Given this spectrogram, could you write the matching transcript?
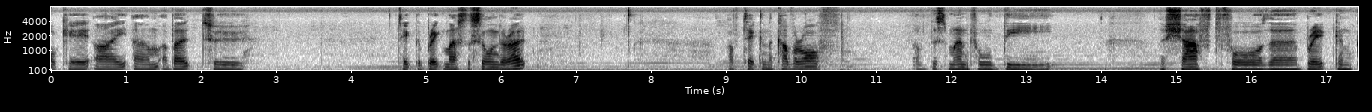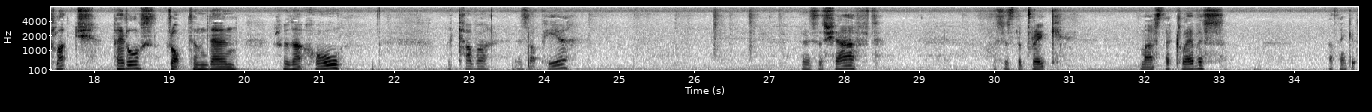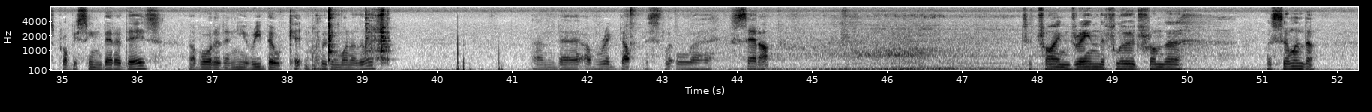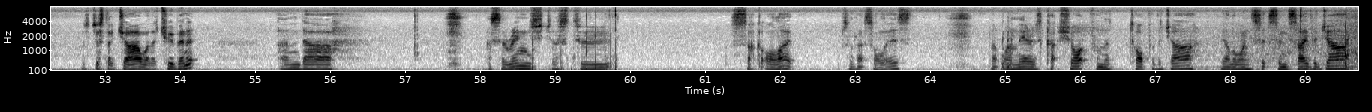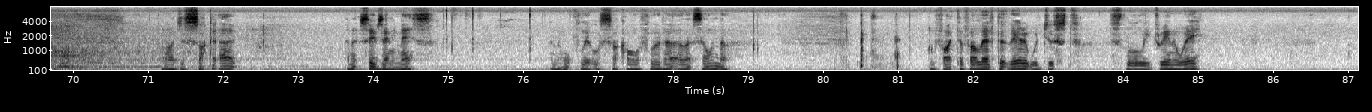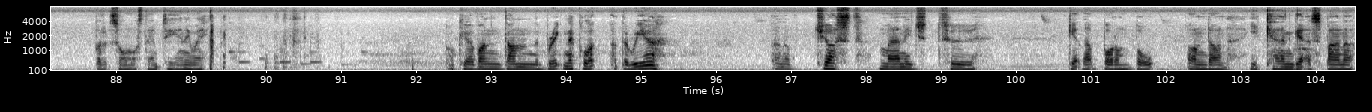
Okay, I am about to take the brake master cylinder out. I've taken the cover off. I've dismantled the the shaft for the brake and clutch pedals, dropped them down through that hole. The cover is up here. There's the shaft this is the brake Master Clevis. I think it's probably seen better days. I've ordered a new rebuild kit including one of those. And uh, I've rigged up this little uh, setup to try and drain the fluid from the, the cylinder. It's just a jar with a tube in it and uh, a syringe just to suck it all out. So that's all it is. That one there is cut short from the top of the jar. The other one sits inside the jar. And I just suck it out. And it saves any mess. And hopefully it will suck all the fluid out of that cylinder. In fact if I left it there it would just slowly drain away. But it's almost empty anyway. Okay, I've undone the brake nipple at, at the rear and I've just managed to get that bottom bolt undone. You can get a spanner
